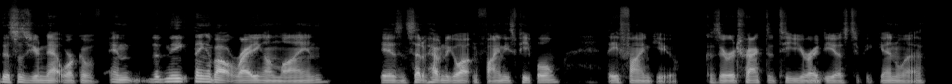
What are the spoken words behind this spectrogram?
this is your network of, and the neat thing about writing online is instead of having to go out and find these people, they find you because they're attracted to your ideas to begin with.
